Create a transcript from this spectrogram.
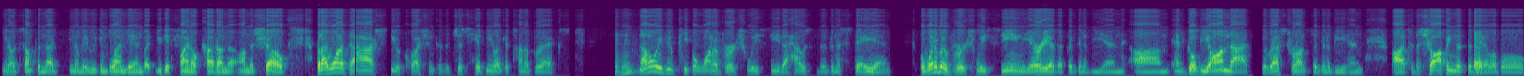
you know it's something that you know maybe we can blend in, but you get final cut on the on the show. But I wanted to ask you a question because it just hit me like a ton of bricks. Mm-hmm. Not only do people want to virtually see the house that they're going to stay in, but what about virtually seeing the area that they're going to be in um, and go beyond that, the restaurants they're going to be in, uh, to the shopping that's available?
